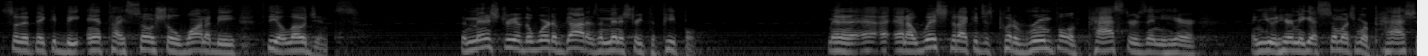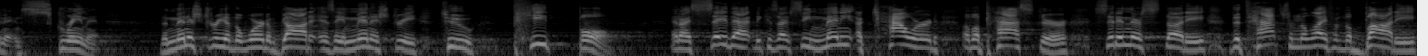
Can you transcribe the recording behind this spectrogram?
so that they could be antisocial wannabe theologians. The ministry of the Word of God is a ministry to people. Man, and, I wish that I could just put a room full of pastors in here and you would hear me get so much more passionate and scream it. The ministry of the Word of God is a ministry to people. And I say that because I've seen many a coward of a pastor sit in their study, detached from the life of the body,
